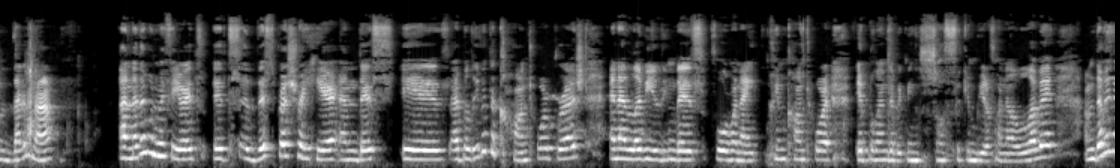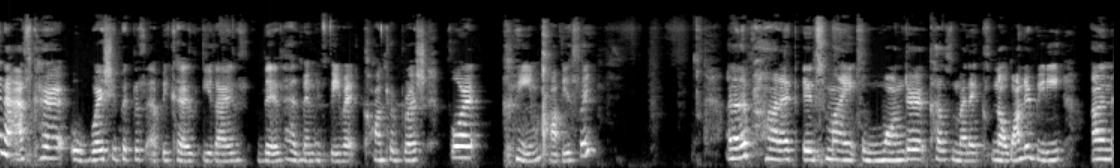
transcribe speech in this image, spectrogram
that is that. Another one of my favorites, it's this brush right here, and this is, I believe it's a contour brush, and I love using this for when I cream contour. It blends everything so freaking beautiful, and I love it. I'm definitely gonna ask her where she picked this up because, you guys, this has been my favorite contour brush for cream, obviously. Another product is my Wander Cosmetics, no, Wander Beauty Un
